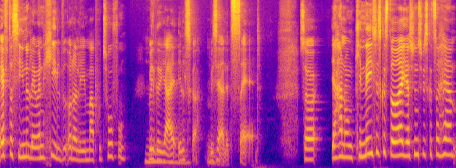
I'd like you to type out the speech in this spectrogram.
efter sine lave en helt vidunderlig mapo tofu, mm. hvilket jeg elsker, hvis jeg er lidt sad. Så jeg har nogle kinesiske steder, jeg synes, vi skal tage hen,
